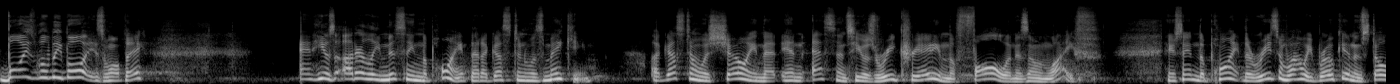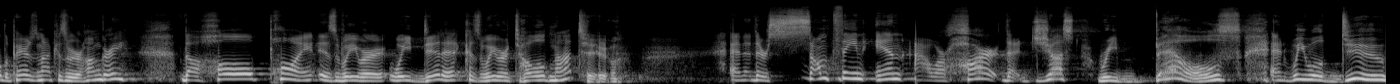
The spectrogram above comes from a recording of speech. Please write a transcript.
Boys will be boys, won't they? And he was utterly missing the point that Augustine was making. Augustine was showing that in essence, he was recreating the fall in his own life. And he's saying the point, the reason why we broke in and stole the pears is not because we were hungry. The whole point is we were we did it because we were told not to and that there's something in our heart that just rebels, and we will do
